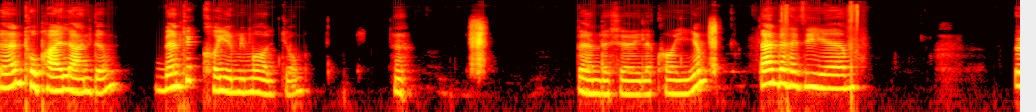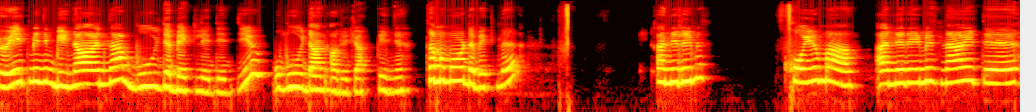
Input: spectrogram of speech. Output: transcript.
Ben toparlandım. Ben tek kalemimi alacağım. Heh. Ben de şöyle koyayım. Ben de hazırım. Öğretmenim beni annem burada bekle dedi. O buradan alacak beni. Tamam orada bekle. Annelerimiz koyuma. Annelerimiz nerede?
